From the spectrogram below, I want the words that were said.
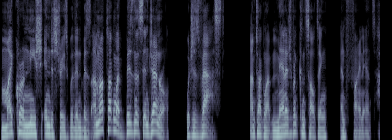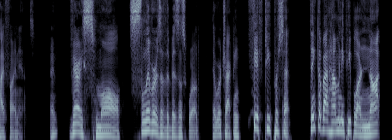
micro niche industries within business. I'm not talking about business in general, which is vast. I'm talking about management consulting and finance, high finance, right? Very small slivers of the business world that we're attracting 50%. Think about how many people are not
